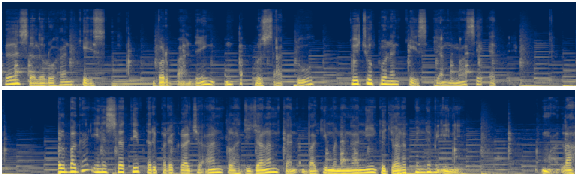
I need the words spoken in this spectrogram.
keseluruhan kes berbanding 41 76 kes yang masih aktif. Pelbagai inisiatif daripada kerajaan telah dijalankan bagi menangani gejala pandemik ini. Malah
